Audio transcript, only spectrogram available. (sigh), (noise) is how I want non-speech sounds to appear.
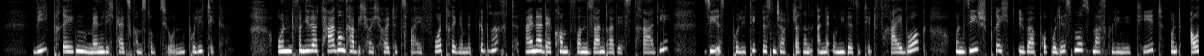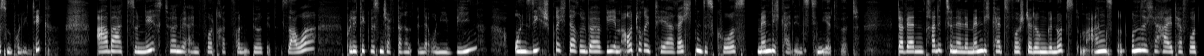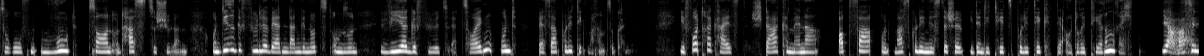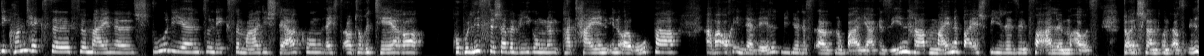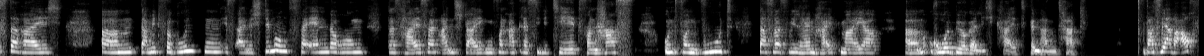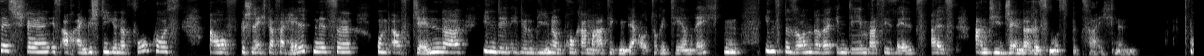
Wie prägen Männlichkeitskonstruktionen Politik? Und von dieser Tagung habe ich euch heute zwei Vorträge mitgebracht. Einer, der kommt von Sandra Destradi. Sie ist Politikwissenschaftlerin an der Universität Freiburg und sie spricht über Populismus, Maskulinität und Außenpolitik. Aber zunächst hören wir einen Vortrag von Birgit Sauer, Politikwissenschaftlerin an der Uni Wien. Und sie spricht darüber, wie im autoritär rechten Diskurs Männlichkeit inszeniert wird. Da werden traditionelle Männlichkeitsvorstellungen genutzt, um Angst und Unsicherheit hervorzurufen, um Wut, Zorn und Hass zu schüren. Und diese Gefühle werden dann genutzt, um so ein Wir-Gefühl zu erzeugen und besser Politik machen zu können. Ihr Vortrag heißt Starke Männer, Opfer und maskulinistische Identitätspolitik der autoritären Rechten. Ja, was sind die Kontexte für meine Studien? Zunächst einmal die Stärkung rechtsautoritärer populistischer Bewegungen und Parteien in Europa, aber auch in der Welt, wie wir das äh, global ja gesehen haben. Meine Beispiele sind vor allem aus Deutschland und aus Österreich. Ähm, damit verbunden ist eine Stimmungsveränderung, das heißt ein Ansteigen von Aggressivität, von Hass und von Wut, das, was Wilhelm Heidmeier ähm, rohe Bürgerlichkeit genannt hat. Was wir aber auch feststellen, ist auch ein gestiegener Fokus auf Geschlechterverhältnisse und auf Gender in den Ideologien und Programmatiken der autoritären Rechten, insbesondere in dem, was sie selbst als Antigenderismus bezeichnen.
